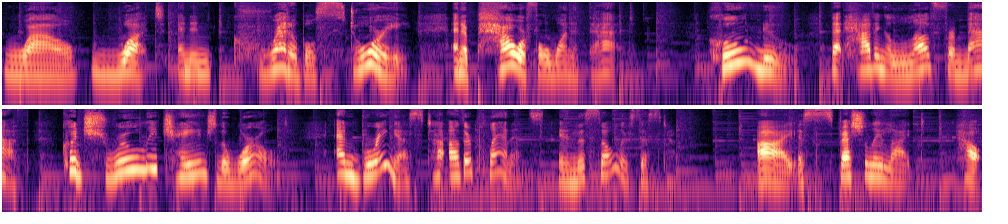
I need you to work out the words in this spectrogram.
Wow, what an incredible story, and a powerful one at that. Who knew that having a love for math could truly change the world? and bring us to other planets in the solar system. I especially liked how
